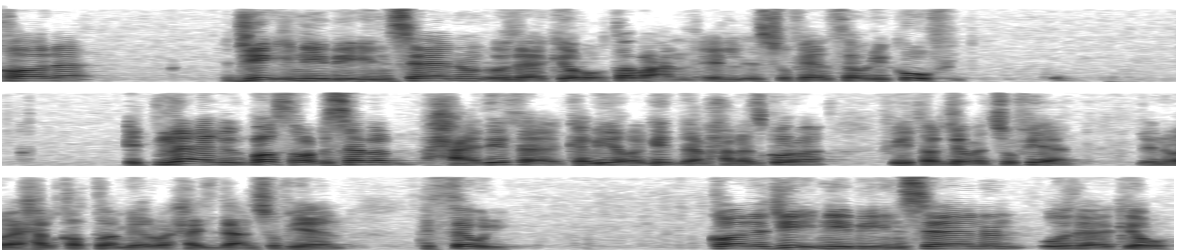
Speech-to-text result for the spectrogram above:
قال جئني بإنسان أذاكره. طبعا السفيان الثوري كوفي. اتنقل البصرة بسبب حادثة كبيرة جدا هنذكرها في ترجمة سفيان لأنه يحيى القطان بيروي الحديث عن سفيان الثوري. قال جئني بإنسان أذاكره.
